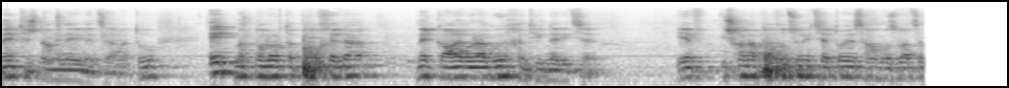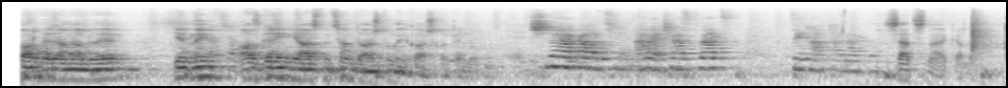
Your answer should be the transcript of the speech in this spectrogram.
մեր թշնամիներին է ձեռնտու այդ մտնոլորտը փոխելը մեր կարևորագույն խնդիրներից է եւ իշխանապահությունից հետո ես համոզված եմ բար վերանալու է եւ մենք ազգային միասնության դաշտում ենք աշխատելու Շնորհակալություն առաջ Աստված ձեր հաղթանակով Շատ շնորհակալ եմ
